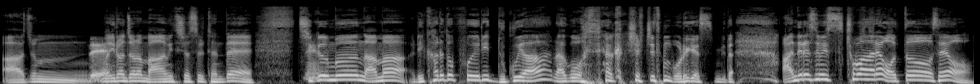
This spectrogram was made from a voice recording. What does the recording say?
아, 좀 네. 뭐 이런저런 마음이 드셨을 텐데 지금은 네. 아마 리카르도 포엘이 누구야라고 생각하실지도 모르겠습니다. 안드레 스미스 초반 활약 어떠세요?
